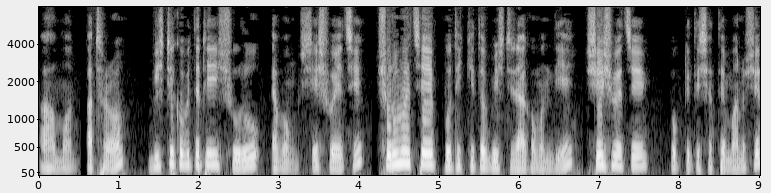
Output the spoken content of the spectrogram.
আহমদ। আঠারো বৃষ্টি কবিতাটি শুরু এবং শেষ হয়েছে। শুরু হয়েছে প্রতীক্ষিত বৃষ্টির আগমন দিয়ে। শেষ হয়েছে প্রকৃতির সাথে মানুষের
